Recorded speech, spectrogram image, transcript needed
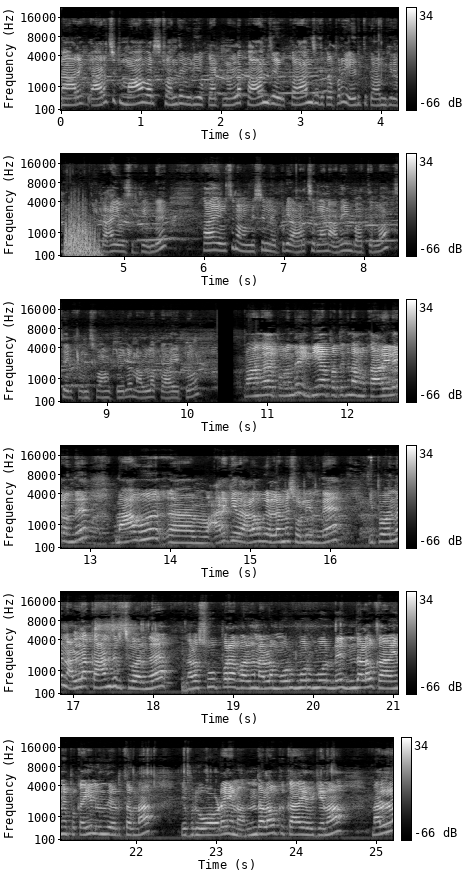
நான் அரை அரைச்சிட்டு மாவு அரைச்சிட்டு வந்த வீடியோ காட்டி நல்லா காஞ்ச காஞ்சதுக்கப்புறம் எடுத்து காமிக்கிறேன். எப்படி காய வச்சுருக்கேன் காய வச்சு நம்ம மிஷினில் எப்படி அரைச்சிடலாம்னு அதையும் பார்த்துடலாம். சரி ஃப்ரெண்ட்ஸ் வாங்க போயிடலாம். நல்லா காயட்டும். வாங்க இப்போ வந்து இடியாப்பத்துக்கு நம்ம காலையிலே வந்து மாவு அரைக்கிற அளவு எல்லாமே சொல்லியிருந்தேன். இப்போ வந்து நல்லா காஞ்சிருச்சு பாருங்க. நல்லா சூப்பராக பாருங்கள் நல்லா மொறு மொறு மொறுன்னு இந்த அளவுக்கு காயணும். இப்போ கையிலேருந்து எடுத்தோம்னா இப்படி உடையணும். இந்த அளவுக்கு காய வைக்கணும். நல்லா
